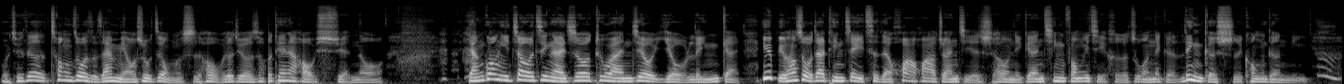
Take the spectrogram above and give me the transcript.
我觉得创作者在描述这种的时候，我就觉得说：“天哪，好悬哦！” 阳光一照进来之后，突然就有灵感。因为比方说我在听这一次的画画专辑的时候，你跟清风一起合作那个另一个时空的你，嗯，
